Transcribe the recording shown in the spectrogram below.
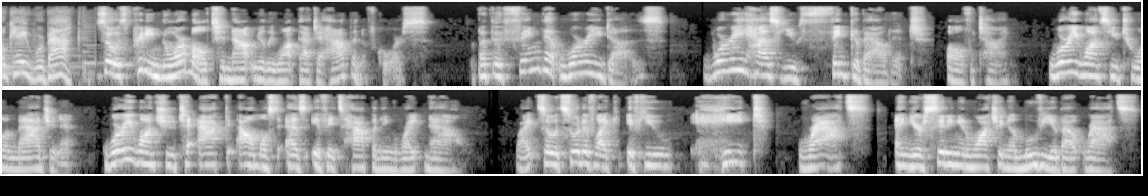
Okay, we're back. So it's pretty normal to not really want that to happen, of course. But the thing that worry does, worry has you think about it all the time. Worry wants you to imagine it. Worry wants you to act almost as if it's happening right now, right? So it's sort of like if you hate rats and you're sitting and watching a movie about rats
